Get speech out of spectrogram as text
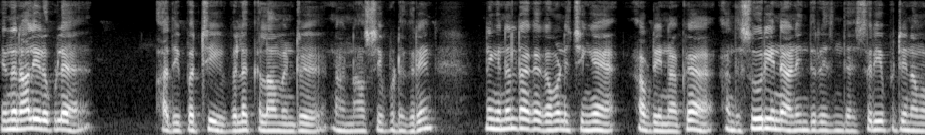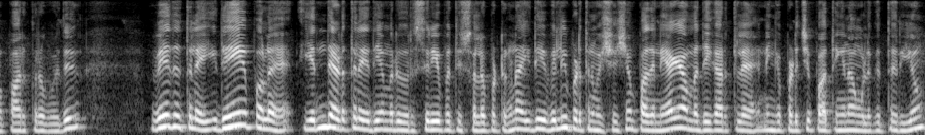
இந்த நாளிலுக்குள்ளே அதை பற்றி விளக்கலாம் என்று நான் ஆசைப்படுகிறேன். நீங்கள் நன்றாக கவனிச்சிங்க அப்படின்னாக்கா அந்த சூரியனை அணிந்திருந்த சிறையை பற்றி நாம் பார்க்குற போது வேதத்தில் இதே போல் எந்த இடத்துல இதே மாதிரி ஒரு சிறியை பற்றி சொல்லப்பட்டிருக்குன்னா இதே வெளிப்படுத்தின விசேஷம் பதினேழாம் அதிகாரத்தில் நீங்கள் படித்து பார்த்தீங்கன்னா உங்களுக்கு தெரியும்.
